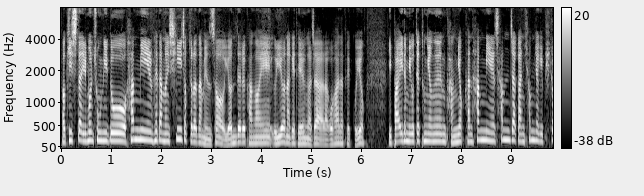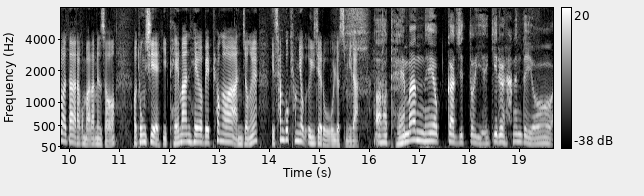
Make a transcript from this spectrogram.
어, 기시다 일본 총리도 한미일 회담은 시의적절하다면서 연대를 강화해 의연하게 대응하자라고 화답했고요. 이 바이든 미국 대통령은 강력한 한미일 3자 간 협력이 필요하다라고 말하면서 어, 동시에 이 대만 해협의 평화와 안정을 이 삼국 협력 의제로 올렸습니다. 아, 대만 해협까지 또 얘기를 하는데요.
